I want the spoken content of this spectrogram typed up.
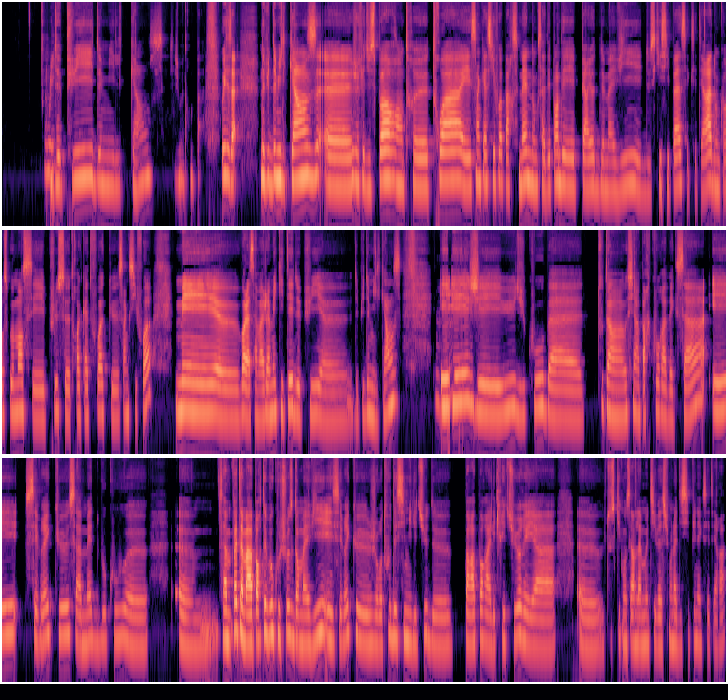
Oui. Depuis 2015, je ne me trompe pas. Oui, c'est ça. Depuis 2015, euh, je fais du sport entre 3 et 5 à 6 fois par semaine. Donc, ça dépend des périodes de ma vie et de ce qui s'y passe, etc. Donc, en ce moment, c'est plus 3-4 euh, fois que 5-6 fois. Mais euh, voilà, ça m'a jamais quitté depuis, depuis 2015. Mmh et j'ai eu, du coup, bah, aussi un parcours avec ça. Et c'est vrai que ça m'aide beaucoup ça, en fait, ça m'a apporté beaucoup de choses dans ma vie et c'est vrai que je retrouve des similitudes par rapport à l'écriture et à tout ce qui concerne la motivation, la discipline, etc.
